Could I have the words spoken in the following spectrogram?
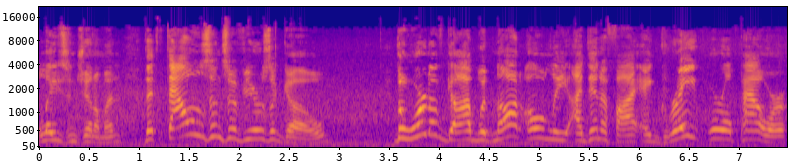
ladies and gentlemen, that thousands of years ago, the Word of God would not only identify a great world power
